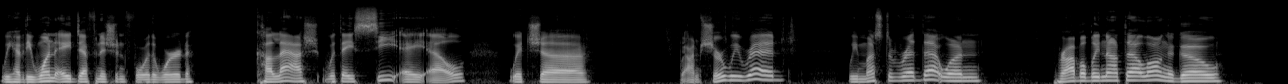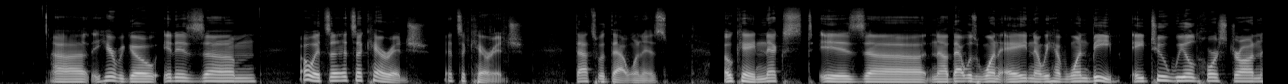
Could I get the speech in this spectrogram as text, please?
We have the 1A definition for the word calash with a C A L, which uh, I'm sure we read. We must have read that one probably not that long ago. Uh, here we go. It is um oh, it's a it's a carriage. It's a carriage. That's what that one is. Okay, next is uh now that was 1A. Now we have 1B, a two-wheeled horse-drawn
